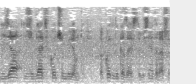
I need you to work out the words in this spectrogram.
нельзя сжигать кодшим бьемтов. Какое-то доказательство, объясняет Раша.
